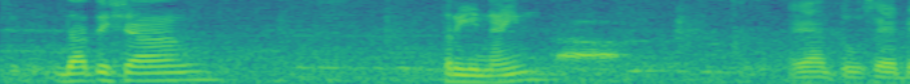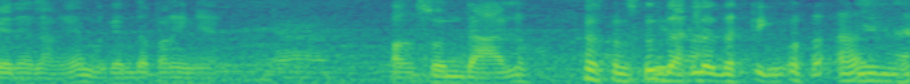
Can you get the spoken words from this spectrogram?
sige. Dati siyang 3.9. Ah, Ayan, 2.7 na lang yan. Maganda pa rin yan. yan. Pang sundalo. Pang sundalo dating mo. Yun na,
